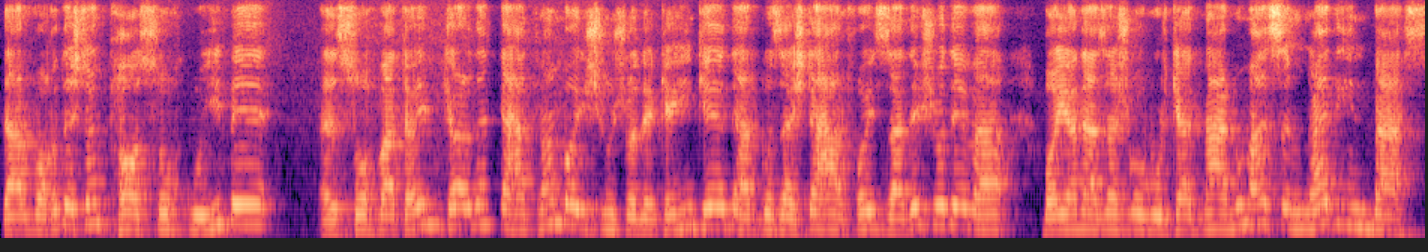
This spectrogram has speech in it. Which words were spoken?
در واقع داشتن پاسخگویی به صحبت هایی می‌کردن که حتما با ایشون شده که اینکه در گذشته حرفای زده شده و باید ازش عبور کرد. معلوم هست انقدر این بحث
